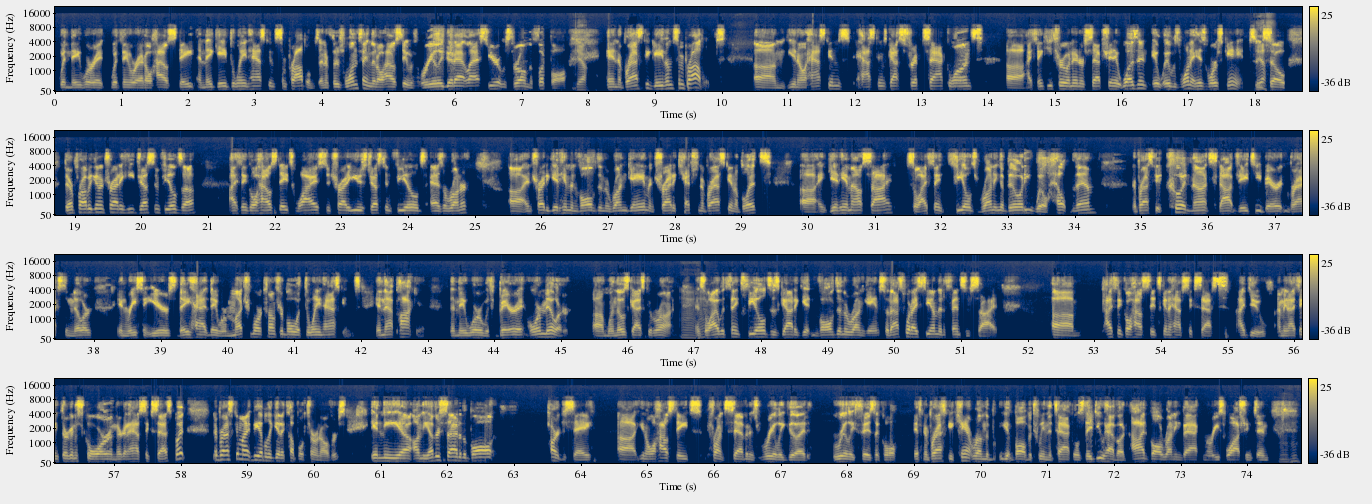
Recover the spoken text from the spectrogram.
when they were at when they were at Ohio State, and they gave Dwayne Haskins some problems. And if there's one thing that Ohio State was really good at last year, it was throwing the football. Yeah. And Nebraska gave them some problems. Um, you know, Haskins Haskins got stripped sacked once. Uh, I think he threw an interception. It wasn't. It, it was one of his worst games, and Yeah. so they're probably going to try to heat Justin Fields up. I think Ohio State's wise to try to use Justin Fields as a runner uh, and try to get him involved in the run game and try to catch Nebraska in a blitz uh, and get him outside. So I think Fields' running ability will help them. Nebraska could not stop JT Barrett and Braxton Miller in recent years. They had they were much more comfortable with Dwayne Haskins in that pocket than they were with Barrett or Miller um, when those guys could run. And so I would think Fields has got to get involved in the run game. So that's what I see on the defensive side. Um, I think Ohio State's going to have success. I do. I mean, I think they're going to score and they're going to have success, but Nebraska might be able to get a couple turnovers. In the uh, on the other side of the ball, hard to say. Uh, you know, Ohio State's front seven is really good, really physical. If Nebraska can't run the get ball between the tackles, they do have an oddball running back, Maurice Washington,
